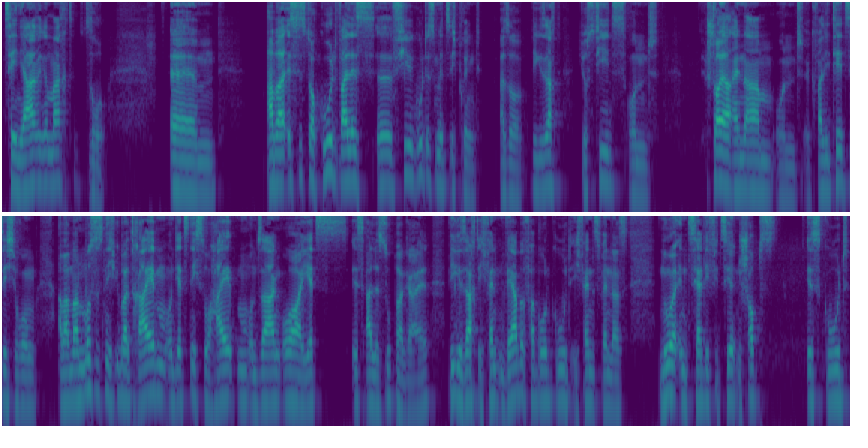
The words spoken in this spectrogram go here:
zehn Jahre gemacht. So. Ähm, aber es ist doch gut, weil es äh, viel Gutes mit sich bringt. Also, wie gesagt, Justiz und Steuereinnahmen und äh, Qualitätssicherung. Aber man muss es nicht übertreiben und jetzt nicht so hypen und sagen, oh, jetzt ist alles super geil. Wie gesagt, ich fände ein Werbeverbot gut. Ich fände es, wenn das nur in zertifizierten Shops ist, gut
